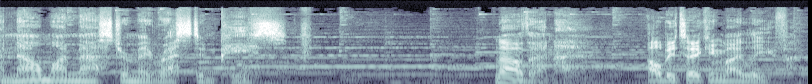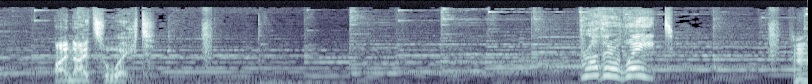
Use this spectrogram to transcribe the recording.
And now my master may rest in peace. Now then, I'll be taking my leave. My knights await. Brother, wait! Hmm?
